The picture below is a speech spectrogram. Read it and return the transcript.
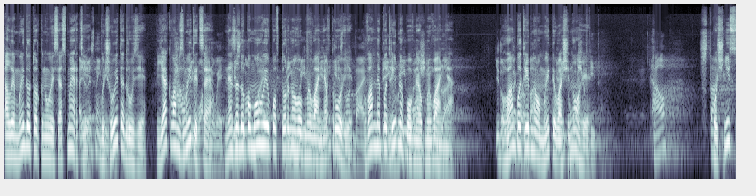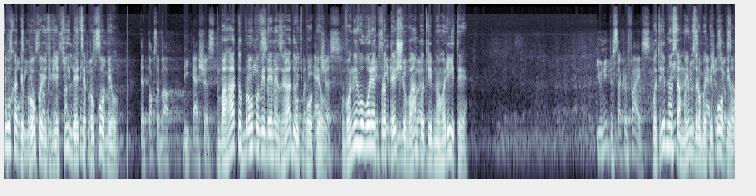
але ми доторкнулися смерті. Ви чуєте, друзі? Як вам змити це? Не за допомогою повторного обмивання в крові. Вам не потрібно повне обмивання. Вам потрібно омити ваші ноги. Почніть слухати проповідь, в якій йдеться про попіл. Багато проповідей не згадують попіл. Вони говорять про те, що вам потрібно горіти. Потрібно самим зробити попіл.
